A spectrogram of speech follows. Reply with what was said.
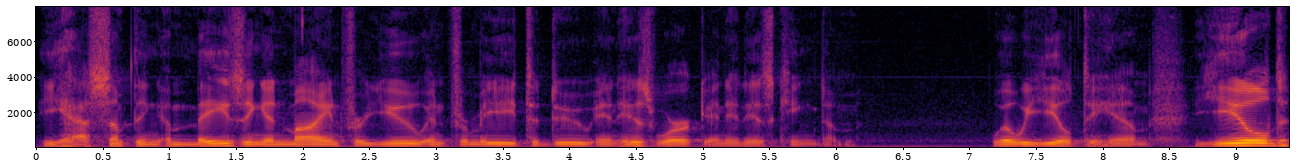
He has something amazing in mind for you and for me to do in His work and in His kingdom. Will we yield to Him? Yield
